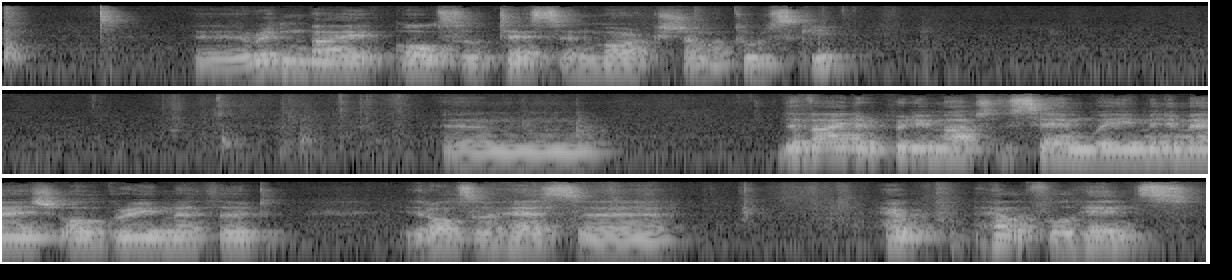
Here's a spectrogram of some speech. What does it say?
Uh, written by also Tess and Mark Szamatulski. Um, divided pretty much the same way, mini mash, all grain method. It also has uh, help, helpful hints,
